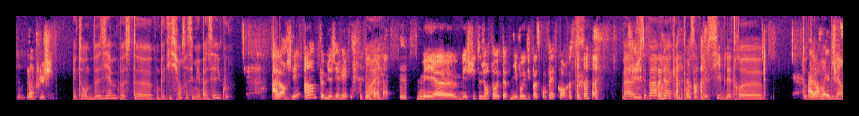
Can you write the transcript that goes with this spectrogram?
non plus. Et ton deuxième post compétition, ça s'est mieux passé du coup? Alors, je l'ai un peu mieux géré. mais, euh, mais je suis toujours pas au top niveau du post compète quoi. bah, je sais pas après à quel point c'est possible d'être euh, totalement bah, bien.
